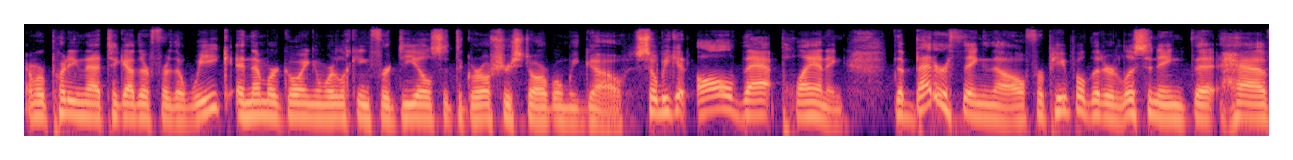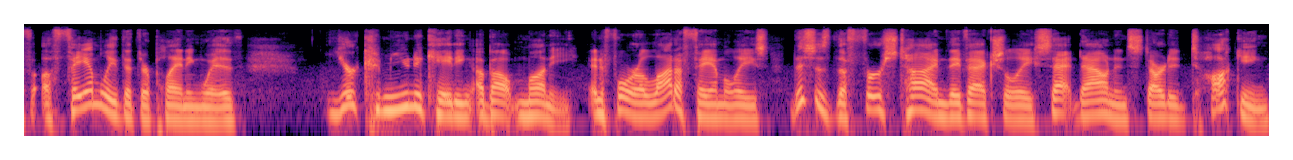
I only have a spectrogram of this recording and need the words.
and we're putting that together for the week. And then we're going and we're looking for deals at the grocery store when we go. So we get all that planning. The better thing though for people that are listening that have a family that they're planning with you're communicating about money. And for a lot of families, this is the first time they've actually sat down and started talking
